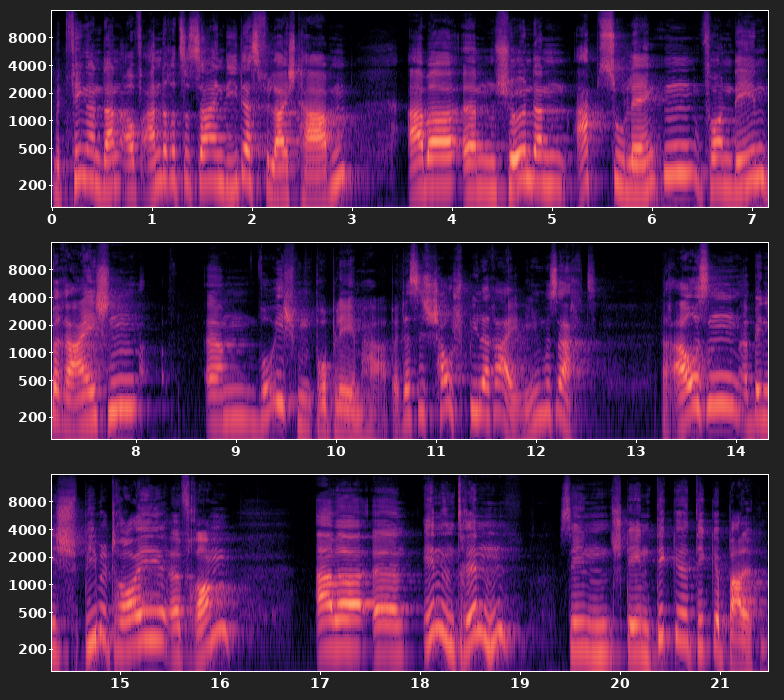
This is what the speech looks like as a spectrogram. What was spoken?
mit Fingern dann auf andere zu sein, die das vielleicht haben, aber ähm, schön dann abzulenken von den Bereichen, ähm, wo ich ein Problem habe. Das ist Schauspielerei, wie gesagt. Nach außen bin ich bibeltreu, äh, fromm, aber äh, innen drin sind, stehen dicke, dicke Balken.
